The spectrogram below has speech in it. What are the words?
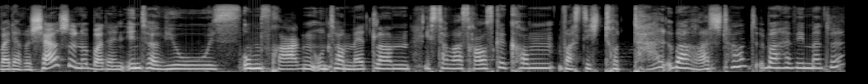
Bei der Recherche, ne, bei den Interviews, Umfragen unter Mettlern, ist da was rausgekommen, was dich total überrascht hat über Heavy Metal?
